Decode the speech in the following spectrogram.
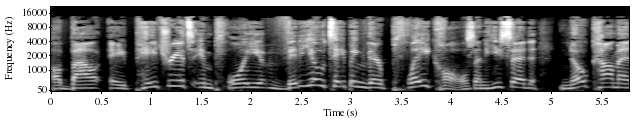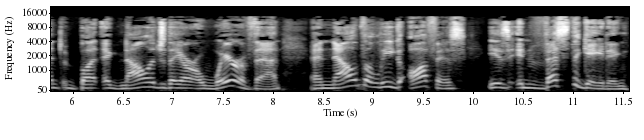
about a Patriots employee videotaping their play calls, and he said no comment, but acknowledge they are aware of that. And now the league office is investigating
